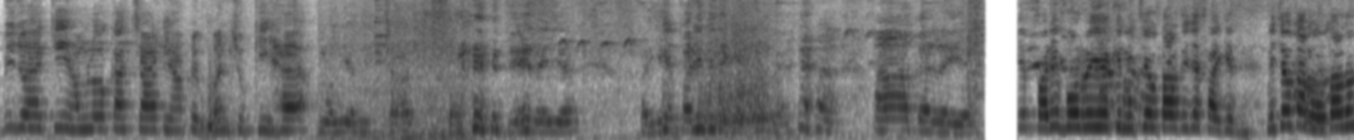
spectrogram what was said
अभी जो है कि हम लोग का चाट यहाँ पे बन चुकी है। मम्मी अभी चाट दे रही है। और ये परी भी देखिए हाँ। कर रही है। ये परी बोल रही है कि नीचे उतार दीजिए साइकिल। नीचे उतार दो उतार दो।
